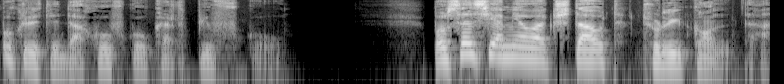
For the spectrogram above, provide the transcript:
pokryty dachówką karpiówką. Posesja miała kształt trójkąta.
